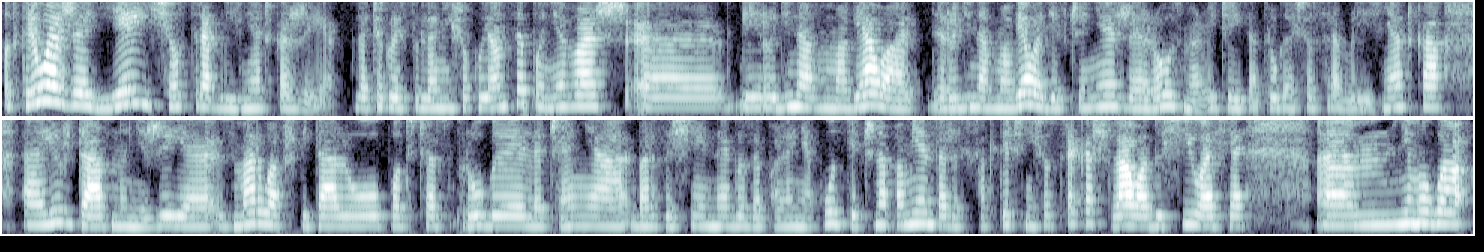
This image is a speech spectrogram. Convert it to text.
Odkryła, że jej siostra bliźniaczka żyje. Dlaczego jest to dla niej szokujące? Ponieważ e, jej rodzina wmawiała, rodzina wmawiała dziewczynie, że Rosemary, czyli ta druga siostra bliźniaczka, e, już dawno nie żyje. Zmarła w szpitalu podczas próby leczenia bardzo silnego zapalenia płuc. Dziewczyna pamięta, że faktycznie siostra kaszlała, dusiła się, nie mogła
